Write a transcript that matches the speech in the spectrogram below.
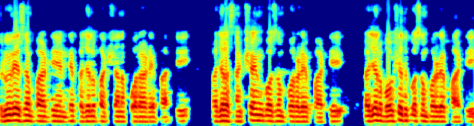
తెలుగుదేశం పార్టీ అంటే ప్రజల పక్షాన పోరాడే పార్టీ ప్రజల సంక్షేమం కోసం పోరాడే పార్టీ ప్రజల భవిష్యత్తు కోసం పోరాడే పార్టీ.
